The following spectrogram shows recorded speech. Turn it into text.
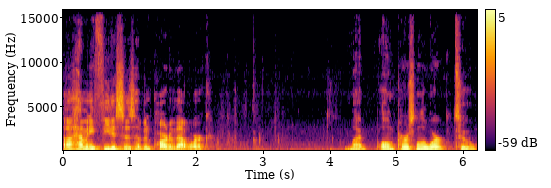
uh, how many fetuses have been part of that work? My own personal work, two.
